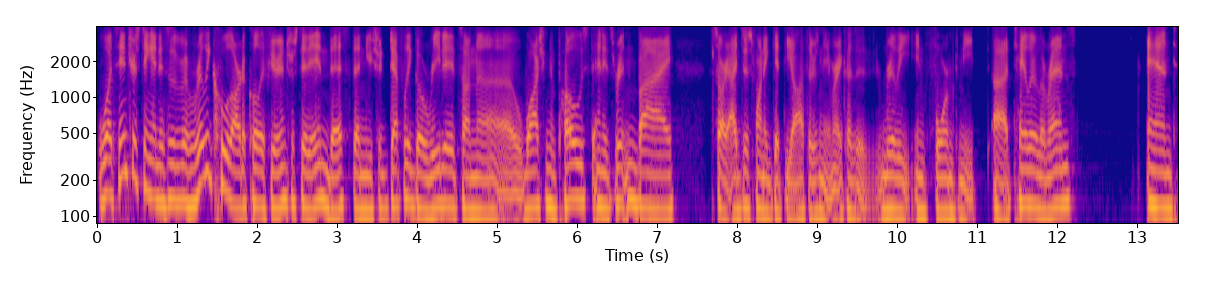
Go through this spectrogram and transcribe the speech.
what's interesting, and it's a really cool article. If you're interested in this, then you should definitely go read it. It's on uh, Washington Post, and it's written by. Sorry, I just want to get the author's name right because it really informed me. Uh, Taylor Lorenz and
